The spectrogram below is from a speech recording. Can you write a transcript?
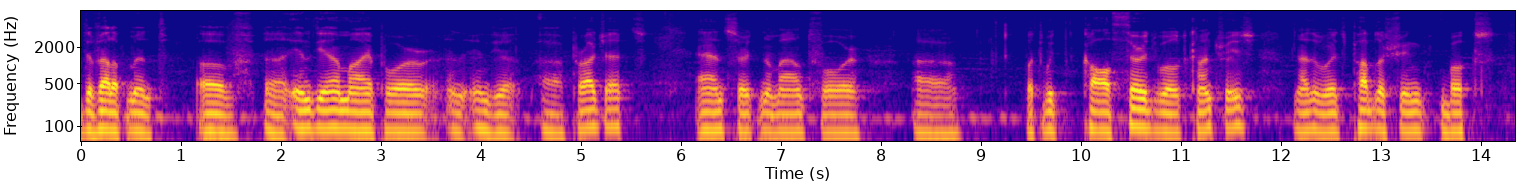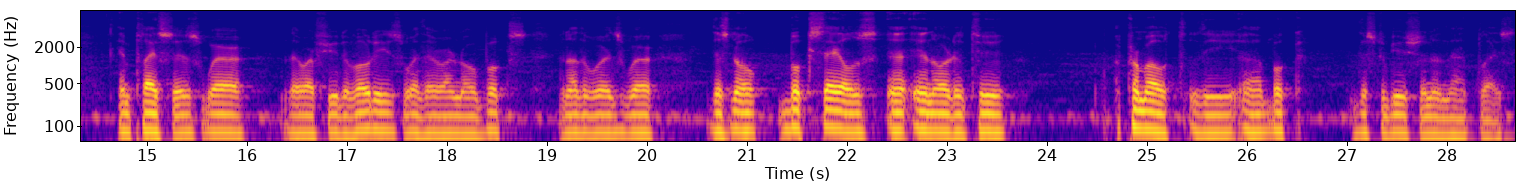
development of uh, India, Mayapur, and India uh, projects, and certain amount for uh, what we call third world countries. In other words, publishing books in places where there are few devotees, where there are no books. In other words, where there's no book sales in, in order to promote the uh, book distribution in that place.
